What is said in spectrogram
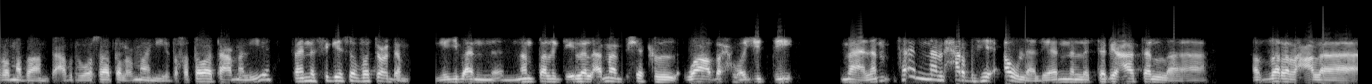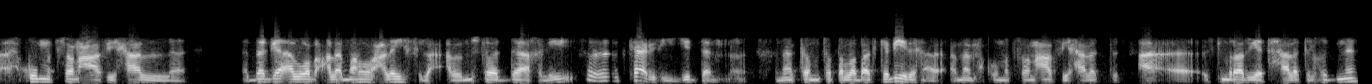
رمضان عبر الوساطة العمانية بخطوات عملية فإن الثقه سوف تعدم. يجب أن ننطلق إلى الأمام بشكل واضح وجدي معلم. فإن الحرب هي أولى لأن التبعات الضرر على حكومة صنعاء في حال بقى الوضع على ما هو عليه في المستوى الداخلي كارثي جدا. هناك متطلبات كبيرة أمام حكومة صنعاء في حالة استمرارية حالة الهدنة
